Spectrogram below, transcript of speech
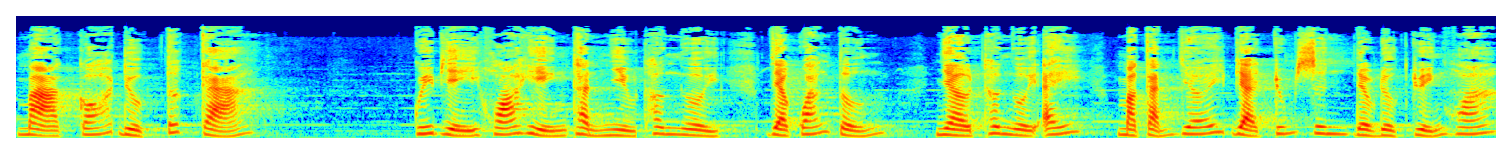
mà có được tất cả. Quý vị hóa hiện thành nhiều thân người và quán tưởng nhờ thân người ấy mà cảnh giới và chúng sinh đều được chuyển hóa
